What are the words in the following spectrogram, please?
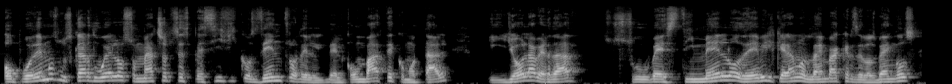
O podemos buscar duelos o matchups específicos dentro del, combate como tal. Y yo, la verdad, subestimé lo débil que eran los linebackers de los Bengals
